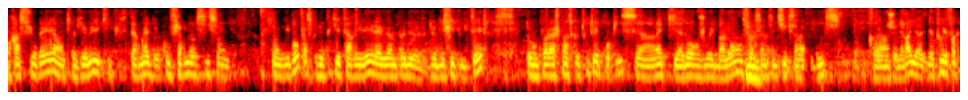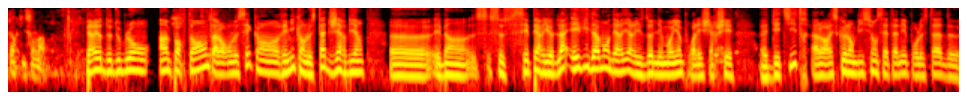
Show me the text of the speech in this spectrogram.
rassurer, entre guillemets, et qui puisse permettre de confirmer aussi son, son niveau parce que depuis qu'il est arrivé, il a eu un peu de, de difficultés. Donc voilà, je pense que tout est propice. C'est un mec qui adore jouer le ballon. Sur le synthétique, ça va plus vite. Donc euh, en général, il y, a, il y, a, tous les facteurs qui sont là. Période de doublon importante. Alors on le sait quand Rémi, quand le stade gère bien, euh, eh ben ce, ces périodes-là, évidemment derrière, il se donne les moyens pour aller chercher des titres. Alors, est-ce que l'ambition cette année pour le stade,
